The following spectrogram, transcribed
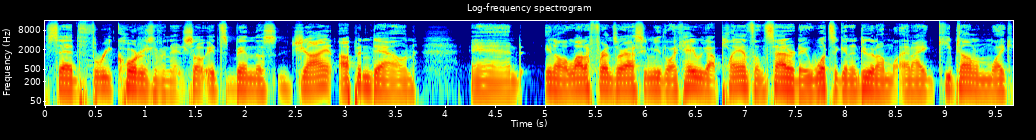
said three quarters of an inch. So it's been this giant up and down. And you know, a lot of friends are asking me like, "Hey, we got plans on Saturday. What's it going to do?" And I'm and I keep telling them like,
